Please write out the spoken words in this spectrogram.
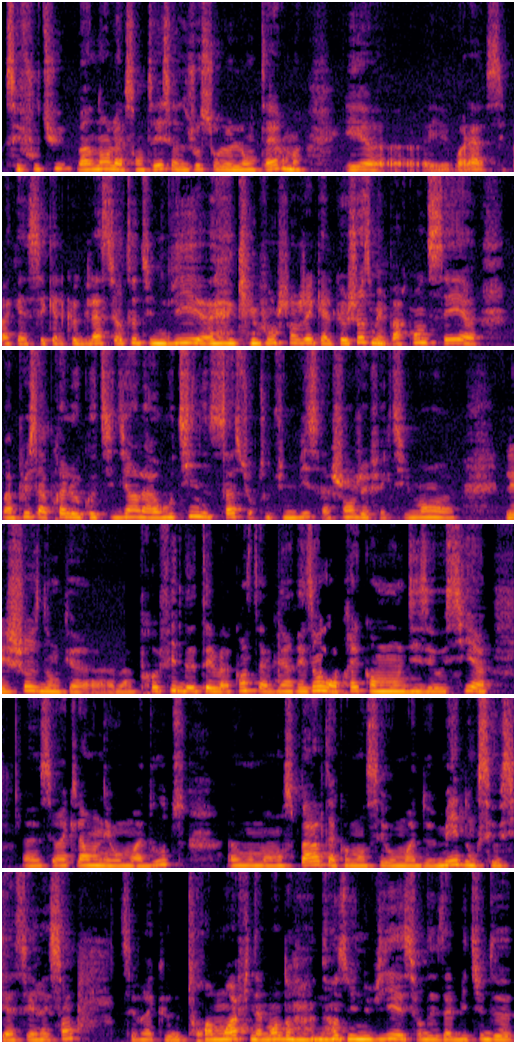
c'est foutu. Ben non, la santé, ça se joue sur le long terme. Et, voilà, c'est pas c'est quelques glaces sur toute une vie qui vont changer quelque chose, mais par contre, c'est ben plus après le quotidien, la routine. Ça, sur toute une vie, ça change effectivement les choses. Donc, ben, profite de tes vacances, tu as bien raison. Et après, comme on le disait aussi, euh, euh, c'est vrai que là, on est au mois d'août. Au moment où on se parle, tu as commencé au mois de mai, donc c'est aussi assez récent. C'est vrai que trois mois, finalement, dans, une vie et sur des habitudes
